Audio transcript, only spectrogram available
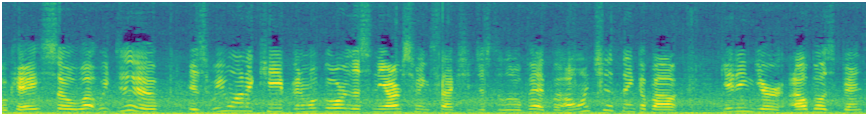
Okay, so what we do is we want to keep, and we'll go over this in the arm swing section just a little bit, but I want you to think about getting your elbows bent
